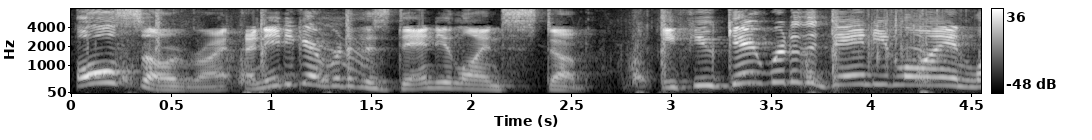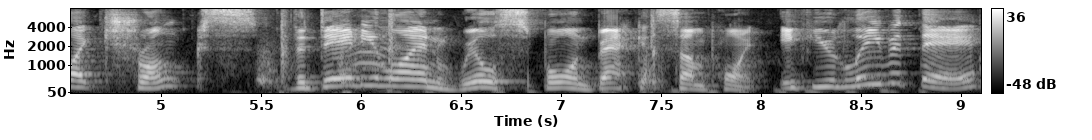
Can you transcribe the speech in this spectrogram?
Also, right, I need to get rid of this dandelion stub. If you get rid of the dandelion, like, trunks, the dandelion will spawn back at some point. If you leave it there,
